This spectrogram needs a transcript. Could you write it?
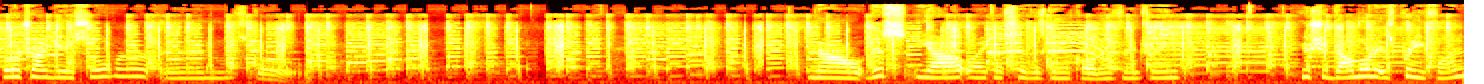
We'll try to get silver and let's go. Now, this, yeah, like I said, this game called Infinite Train. You should download it, it's pretty fun.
